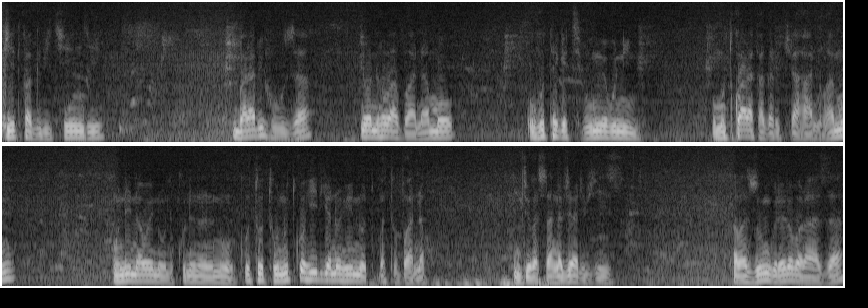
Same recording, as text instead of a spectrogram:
Byitwaga ibikingi barabihuza noneho bavanamo ubutegetsi bumwe bunini. Umutwara akagarukira ahantu hamwe undi nawe ni uku na nuku utu tuntu two hirya no hino batuvanaho. Ibyo ugasanga byari byiza. Abazungu rero baraza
